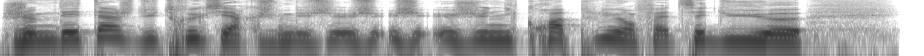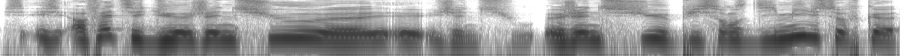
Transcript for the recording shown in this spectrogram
je me détache du truc, c'est-à-dire que je, n'y crois plus en fait, c'est du euh, en fait, c'est du Eugène Sue, euh, Eugène Sue puissance 10 000, sauf que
